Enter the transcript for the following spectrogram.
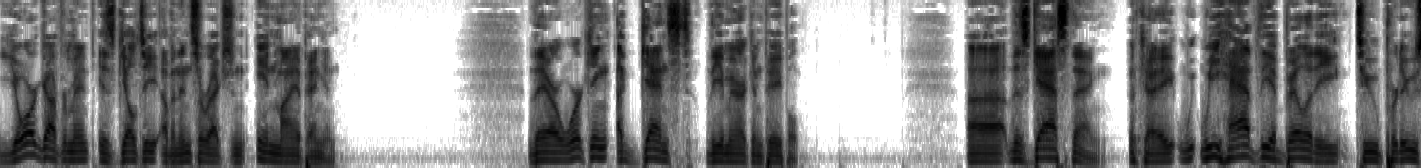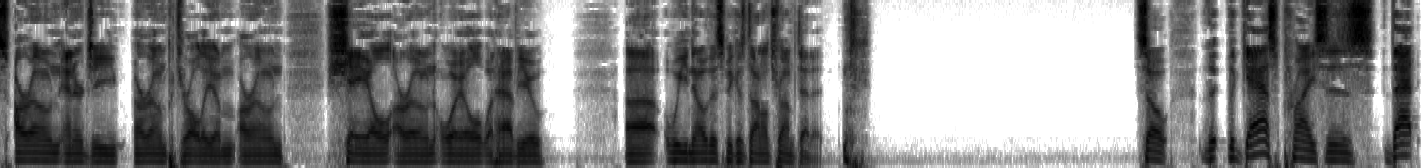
Your government is guilty of an insurrection, in my opinion. They are working against the American people. Uh, this gas thing, okay? We, we have the ability to produce our own energy, our own petroleum, our own shale, our own oil, what have you. Uh, we know this because Donald Trump did it. so the the gas prices that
